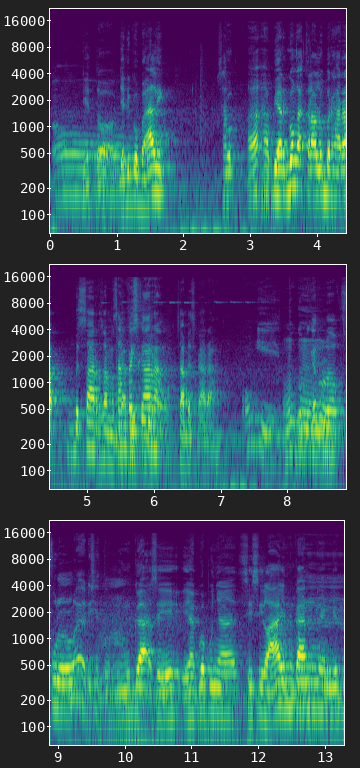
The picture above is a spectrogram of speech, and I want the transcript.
Oh. gitu jadi gue balik Sam- Gua- ah, ah, biar gue nggak terlalu berharap besar sama Sampai graffiti. sekarang? sampai sekarang Oh gitu. Gua Mm-mm. pikir lu udah full aja di situ. enggak sih ya gue punya sisi lain kan yang gitu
